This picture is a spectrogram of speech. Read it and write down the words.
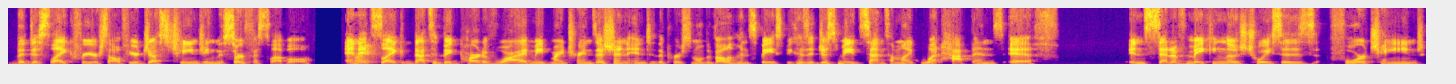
the dislike for yourself. You're just changing the surface level. And right. it's like, that's a big part of why I made my transition into the personal development space because it just made sense. I'm like, what happens if instead of making those choices for change,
